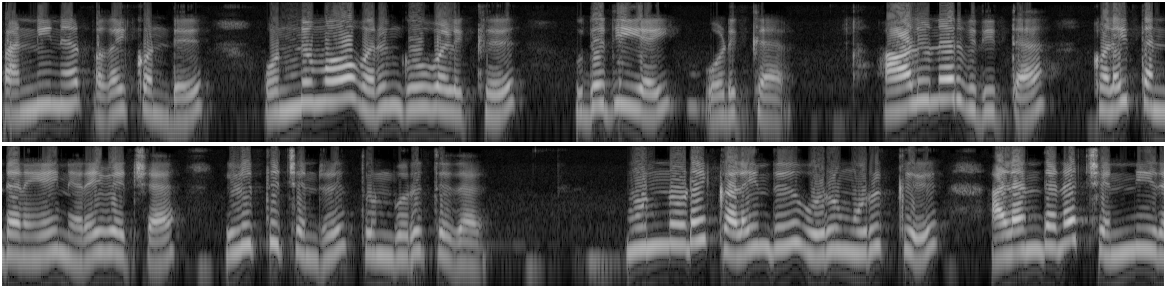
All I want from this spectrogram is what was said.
பண்ணினர் பகை கொண்டு ஒண்ணுமோ வருங்கூவலுக்கு உததியை ஒடுக்க. ஆளுநர் விதித்த கொலை தண்டனையை நிறைவேற்ற இழுத்துச் சென்று துன்புறுத்துதல். முன்னுடை களைந்து ஒரு முறுக்கு அளந்தன செந்நிற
